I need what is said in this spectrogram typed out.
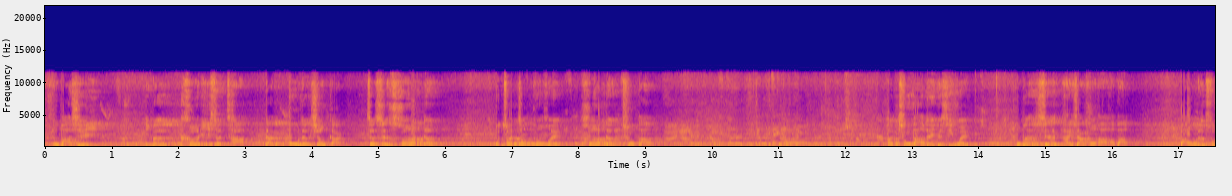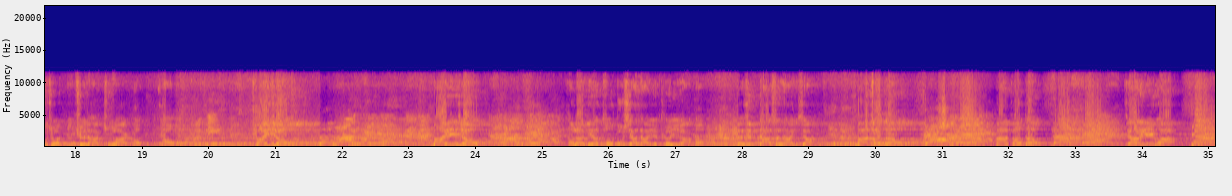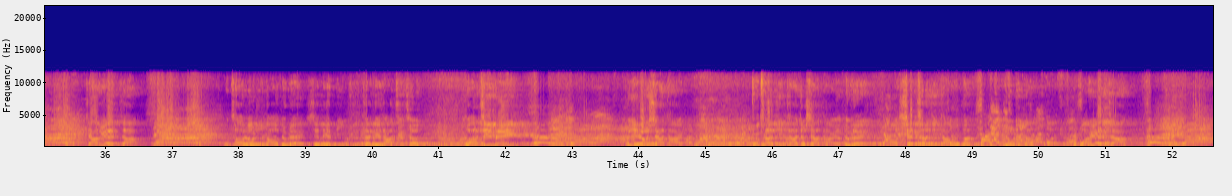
服贸协议你们可以审查，但不能修改，这是何等不尊重国会，何等粗暴。很粗暴的一个行为。我们先喊一下口号，好不好？把我们的诉求很明确的喊出来，好，好。马英九，马英九，好了，你要偷渡下台也可以啦，哦，但是大声喊一下，马总统，马总统，江宜桦下台，江院长下台，我超有礼貌，对不对？先念名字，再念他职称。王金平，也有下台，不撤警察就下台了，对不对？好，先撤警察，我们有礼貌。王院长，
